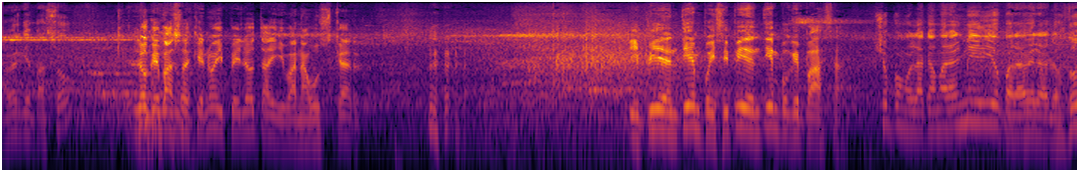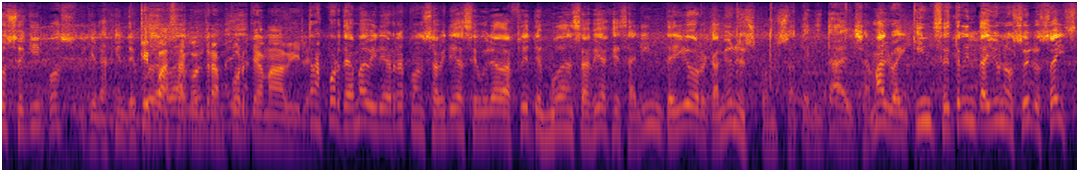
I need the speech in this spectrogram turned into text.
A ver qué pasó. Lo que pasó es que no hay pelota y van a buscar. y piden tiempo, y si piden tiempo, ¿qué pasa? Yo pongo la cámara al medio para ver a los dos equipos y que la gente ¿Qué pueda pasa con Transporte. Amable? Transporte amable, responsabilidad asegurada, fletes, mudanzas, viajes al interior, camiones con satelital. Llamalo al 15 3106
